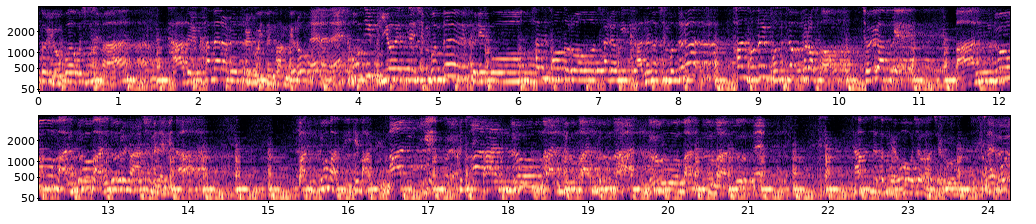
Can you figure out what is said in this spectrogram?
많은 걸 요구하고 싶지만 다들 카메라를 들고 있는 관계로 네네네. 손이 비어 있으신 분들 그리고 한 손으로 촬영이 가능하신 분들은 한 손을 번쩍 들어서 저희와 함께 만두 만두 만두를 해주시면 됩니다. 만두 만두 이게 만두. 만 이게 이거예요 그치 만두 만두 만두 만두 만두 만두 네. 이상한 데서 배워오셔가지고 잘못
